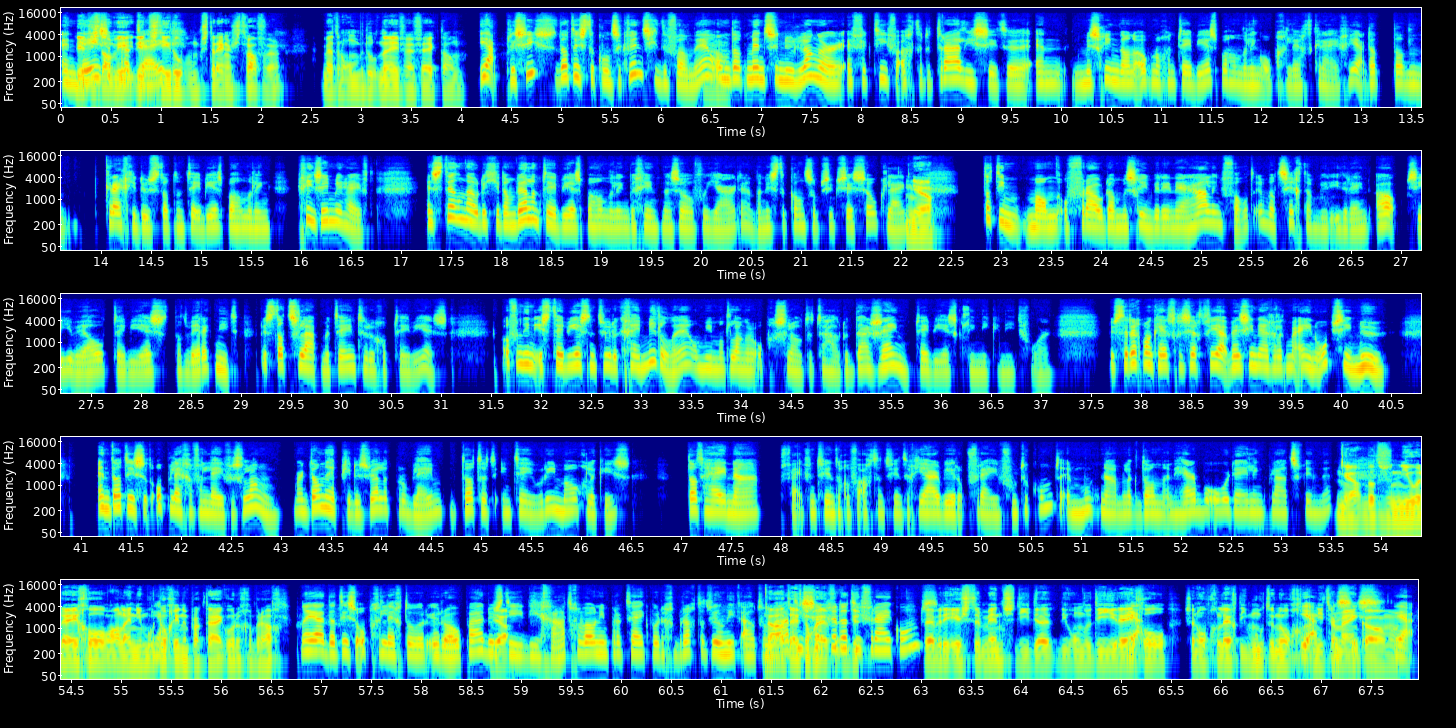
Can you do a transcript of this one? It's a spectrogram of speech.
En Dit deze is dan weer, dit is die roep om strenger straffen. Met een onbedoeld neveneffect dan. Ja, precies. Dat is de consequentie ervan. Hè? Ja. Omdat mensen nu langer effectief achter de tralies zitten en misschien dan ook nog een TBS-behandeling opgelegd krijgen. Ja, dat, dan krijg je dus dat een TBS-behandeling geen zin meer heeft. En stel nou dat je dan wel een TBS-behandeling begint na zoveel jaar, nou, dan is de kans op succes zo klein Ja. Dat die man of vrouw dan misschien weer in herhaling valt. En wat zegt dan weer iedereen? Oh, zie je wel, TBS, dat werkt niet. Dus dat slaapt meteen terug op TBS. Bovendien is TBS natuurlijk geen middel hè, om iemand langer opgesloten te houden. Daar zijn TBS-klinieken niet voor. Dus de rechtbank heeft gezegd van ja, wij zien eigenlijk maar één optie nu. En dat is het opleggen van levenslang. Maar dan heb je dus wel het probleem dat het in theorie mogelijk is dat hij na 25 of 28 jaar weer op vrije voeten komt. Er moet namelijk dan een herbeoordeling plaatsvinden. ja, dat is een nieuwe regel. Alleen die moet Ja. nog in de praktijk worden gebracht. Nou ja, dat is opgelegd door Europa. Dus Ja. die, die gaat gewoon in praktijk worden gebracht. Dat wil niet automatisch nog zeggen even- dat hij vrijkomt. We hebben de eerste mensen die, de, die onder die regel zijn opgelegd. Die moeten nog aan die termijn precies. komen. Ja.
